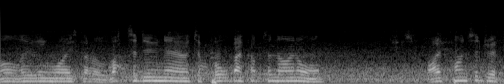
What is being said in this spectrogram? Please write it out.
Well, Li Ling Wei's got a lot to do now to pull back up to 9 all. She's five points adrift.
